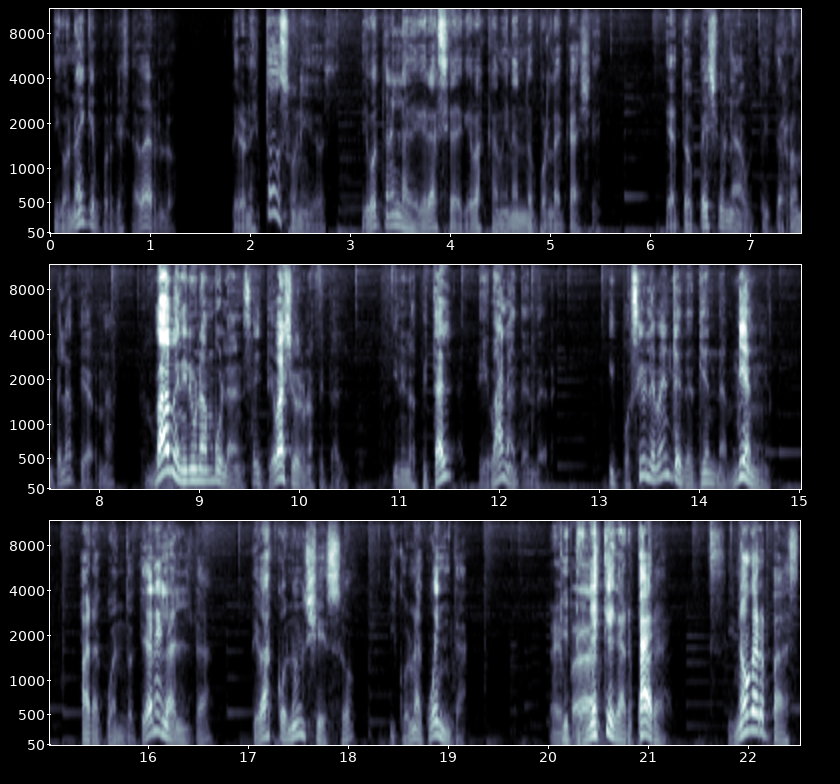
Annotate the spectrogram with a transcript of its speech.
Digo, no hay que por qué saberlo. Pero en Estados Unidos, si vos tenés la desgracia de que vas caminando por la calle, te atropella un auto y te rompe la pierna, va a venir una ambulancia y te va a llevar a un hospital. Y en el hospital te van a atender. Y posiblemente te atiendan bien. Ahora, cuando te dan el alta, te vas con un yeso y con una cuenta que tenés que garpar. Si no garpás,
